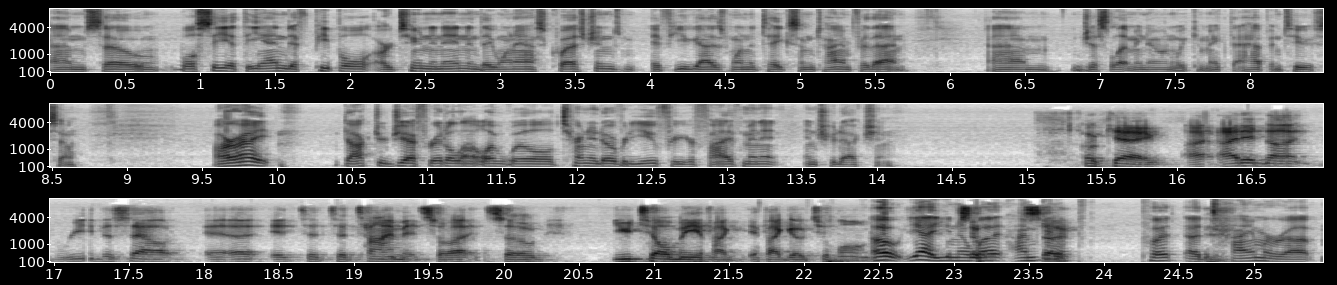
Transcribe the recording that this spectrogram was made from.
Um, so we'll see at the end if people are tuning in and they want to ask questions. If you guys want to take some time for that, um, just let me know and we can make that happen too. So, all right, Dr. Jeff Riddle, I will turn it over to you for your five minute introduction. Okay, I, I did not read this out uh, it, to, to time it, so I, so you tell me if I if I go too long. Oh yeah, you know So- what? I'm so- gonna p- put a timer up.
